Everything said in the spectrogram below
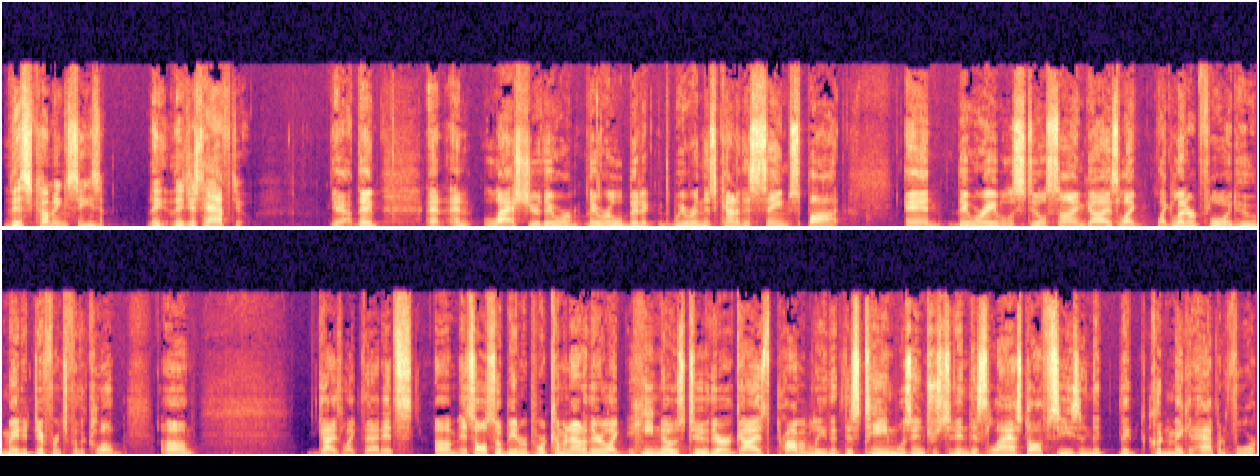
this coming season. They they just have to. Yeah, they and and last year they were they were a little bit we were in this kind of this same spot and they were able to still sign guys like like Leonard Floyd who made a difference for the club. Um, guys like that. It's um, it's also being reported coming out of there like he knows too. There are guys probably that this team was interested in this last off season that they couldn't make it happen for.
